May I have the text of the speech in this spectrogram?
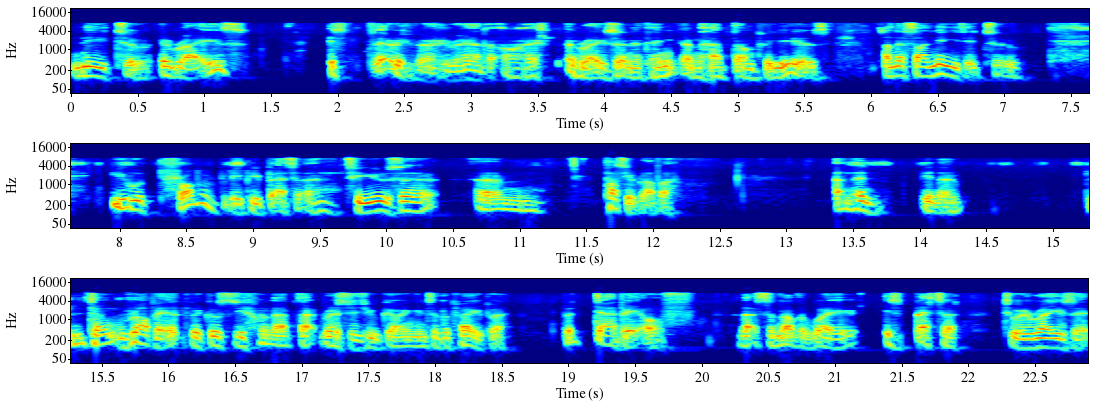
need to erase, it's very, very rare that I erase anything and have done for years, unless I needed to. You would probably be better to use a um, putty rubber, and then you know, don't rub it because you'll have that residue going into the paper. But dab it off. That's another way. It's better to erase it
